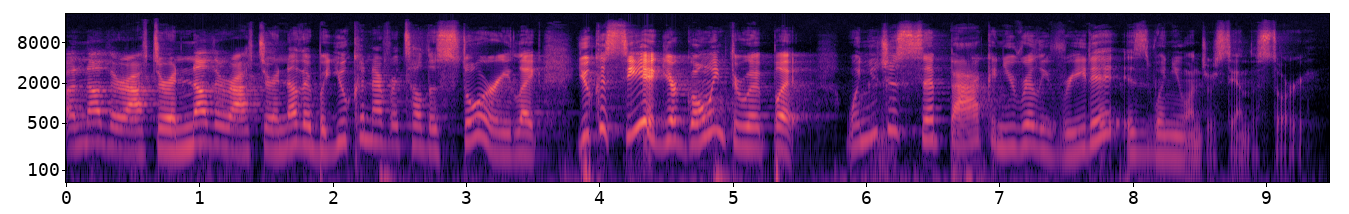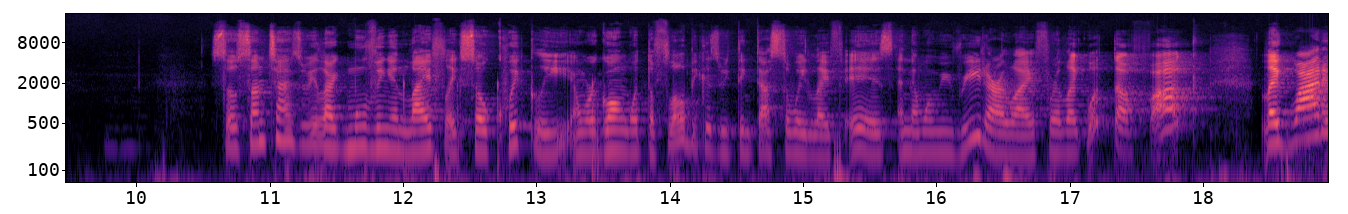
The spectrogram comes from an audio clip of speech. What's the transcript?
another, after another, after another. But you can never tell the story. Like you could see it, you're going through it, but when you just sit back and you really read it, is when you understand the story. So sometimes we like moving in life like so quickly and we're going with the flow because we think that's the way life is. And then when we read our life, we're like, what the fuck? Like why do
